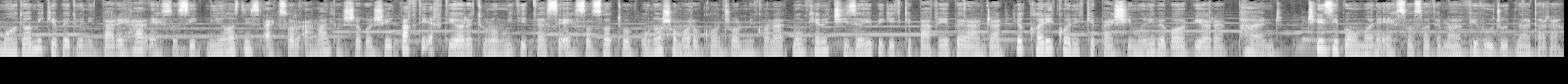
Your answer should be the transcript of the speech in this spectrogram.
مادامی که بدونید برای هر احساسی نیاز نیست عکس عمل داشته باشید. وقتی اختیارتون رو می‌دید دست احساسات و اونا شما رو کنترل می‌کنن. ممکنه چیزایی بگید که بقیه برنجن. یا کاری کنید که پشیمونی به بار بیاره. پنج چیزی به عنوان احساسات منفی وجود نداره.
